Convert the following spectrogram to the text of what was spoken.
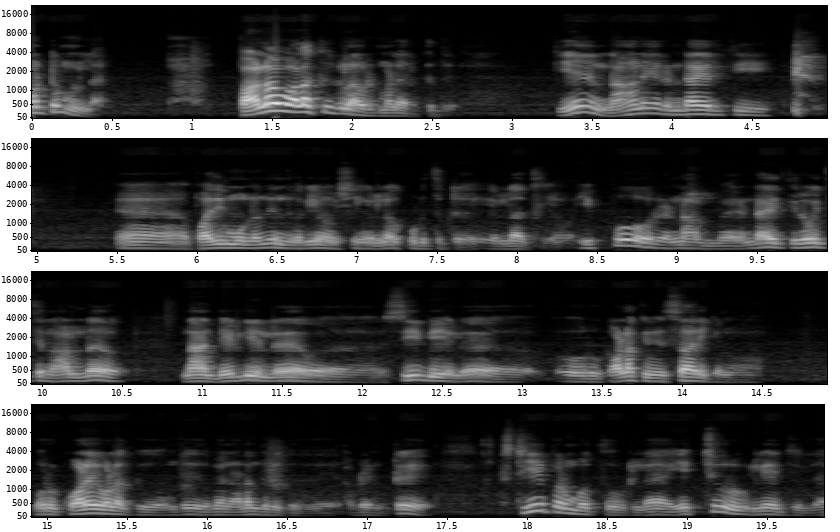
மட்டும் இல்லை பல வழக்குகள் அவர் மேலே இருக்குது. ஏன் நானே ரெண்டாயிரத்தி பதிமூணுலேருந்து இந்த வரையும் விஷயங்கள்லாம் கொடுத்துட்டு எல்லாத்துலேயும். இப்போது ரெண்டாம் ரெண்டாயிரத்தி இருபத்தி நாலில் நான் டெல்லியில் சிபிஐயில் ஒரு வழக்கு விசாரிக்கணும். ஒரு கொலை வழக்கு வந்து இது மாதிரி நடந்திருக்குது அப்படின்ட்டு ஸ்ரீபெரும்புத்தூரில் எச்சூர் வில்லேஜில்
